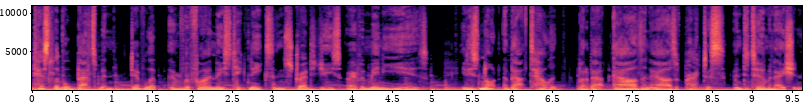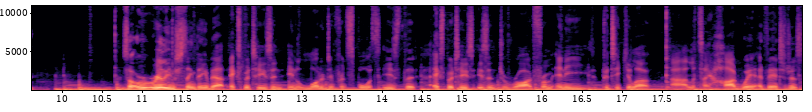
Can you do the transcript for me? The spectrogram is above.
Test level batsmen develop and refine these techniques and strategies over many years. It is not about talent, but about hours and hours of practice and determination. So a really interesting thing about expertise in, in a lot of different sports is that expertise isn't derived from any particular, uh, let's say, hardware advantages.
